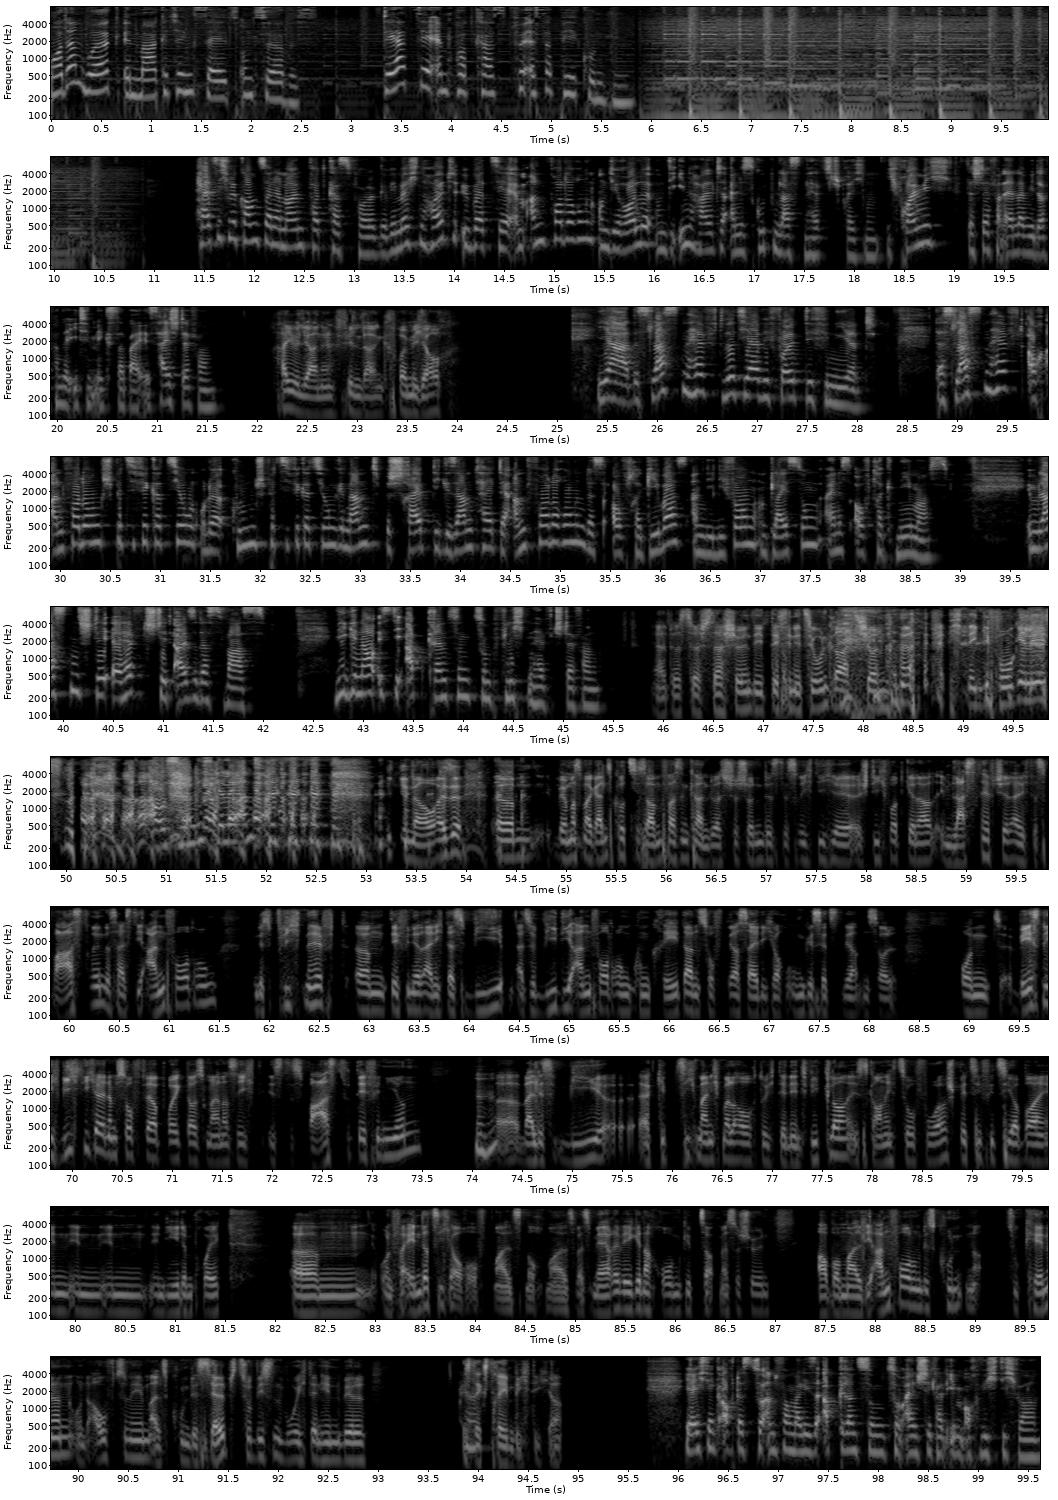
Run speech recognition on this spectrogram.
Modern Work in Marketing, Sales und Service. Der CM-Podcast für SAP-Kunden. Herzlich willkommen zu einer neuen Podcast-Folge. Wir möchten heute über CRM-Anforderungen und die Rolle und die Inhalte eines guten Lastenhefts sprechen. Ich freue mich, dass Stefan Eller wieder von der ITMX dabei ist. Hi Stefan. Hi Juliane, vielen Dank. Freue mich auch. Ja, das Lastenheft wird ja wie folgt definiert. Das Lastenheft, auch Anforderungsspezifikation oder Kundenspezifikation genannt, beschreibt die Gesamtheit der Anforderungen des Auftraggebers an die Lieferung und Leistung eines Auftragnehmers. Im Lastenheft steht also das Was. Wie genau ist die Abgrenzung zum Pflichtenheft, Stefan? Ja, du hast ja sehr schön die Definition gerade schon, ich denke, vorgelesen. Auswendig gelernt. genau, also ähm, wenn man es mal ganz kurz zusammenfassen kann, du hast ja schon das, das richtige Stichwort genannt. Im Lastenheft steht eigentlich das Was drin, das heißt die Anforderung. Und das Pflichtenheft ähm, definiert eigentlich das Wie, also wie die Anforderung konkret dann softwareseitig auch umgesetzt werden soll. Und wesentlich wichtiger in einem Softwareprojekt aus meiner Sicht ist das Was zu definieren Mhm. Äh, weil das Wie äh, ergibt sich manchmal auch durch den Entwickler, ist gar nicht so vorspezifizierbar in, in, in, in jedem Projekt ähm, und verändert sich auch oftmals nochmals, weil es mehrere Wege nach Rom gibt, sagt man so schön. Aber mal die Anforderungen des Kunden zu kennen und aufzunehmen, als Kunde selbst zu wissen, wo ich denn hin will, ist ja. extrem wichtig, ja. Ja, ich denke auch, dass zu Anfang mal diese Abgrenzung zum Einstieg halt eben auch wichtig war.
